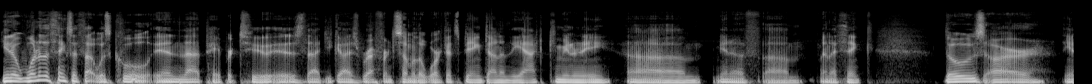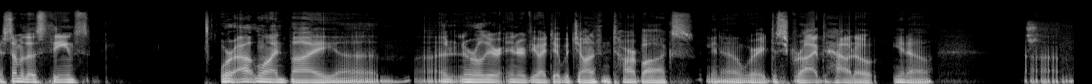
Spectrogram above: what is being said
you know, one of the things I thought was cool in that paper too is that you guys reference some of the work that's being done in the ACT community. Um, you know, if, um, and I think those are you know some of those themes were outlined by uh, an earlier interview I did with Jonathan Tarbox. You know, where he described how to you know. Um,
